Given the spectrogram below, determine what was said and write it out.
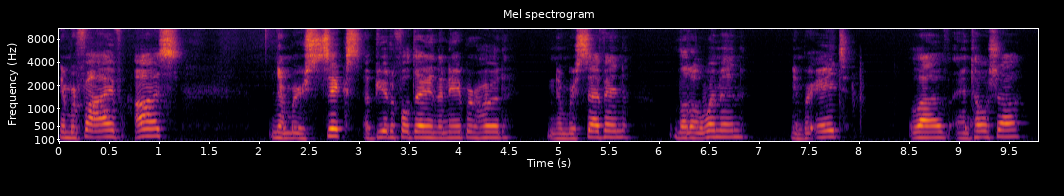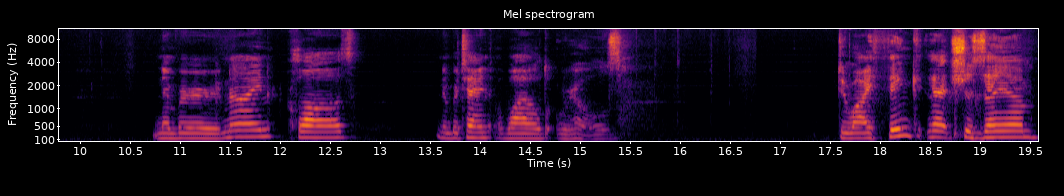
Number five, Us. Number six, A Beautiful Day in the Neighborhood. Number seven, Little Women. Number eight, Love, Antosha. Number nine, Klaus. Number 10, Wild Rose. Do I think that Shazam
